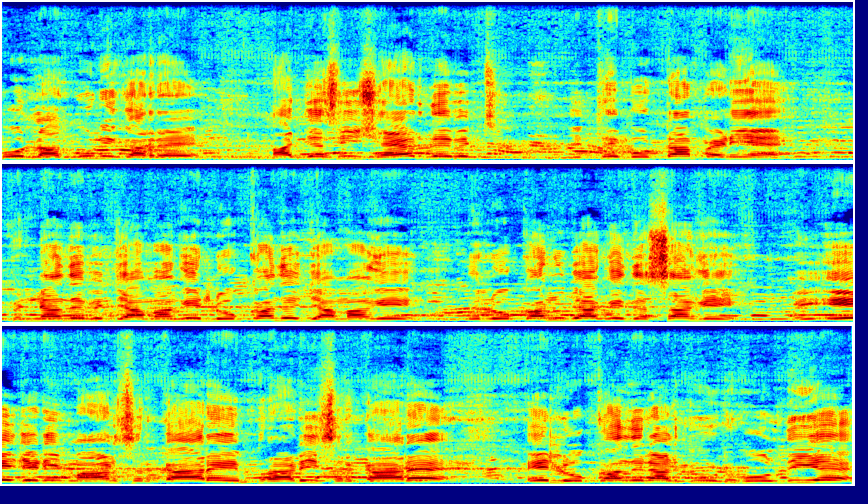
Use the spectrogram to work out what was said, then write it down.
ਉਹ ਲਾਗੂ ਨਹੀਂ ਕਰ ਰਹੇ। ਅੱਜ ਅਸੀਂ ਸ਼ਹਿਰ ਦੇ ਵਿੱਚ ਜਿੱਥੇ ਵੋਟਾਂ ਪੈਣੀਆਂ ਪਿੰਡਾਂ ਦੇ ਵਿੱਚ ਜਾਵਾਂਗੇ, ਲੋਕਾਂ ਦੇ ਜਾਵਾਂਗੇ ਤੇ ਲੋਕਾਂ ਨੂੰ ਜਾ ਕੇ ਦੱਸਾਂਗੇ ਕਿ ਇਹ ਜਿਹੜੀ ਮਾਨ ਸਰਕਾਰ ਹੈ, ਇਹ ਫਰਾੜੀ ਸਰਕਾਰ ਹੈ ਇਹ ਲੋਕਾਂ ਦੇ ਨਾਲ ਝੂਠ ਬੋਲਦੀ ਹੈ।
